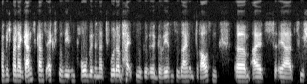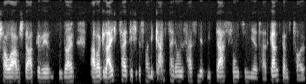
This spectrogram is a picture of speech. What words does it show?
wirklich bei einer ganz, ganz exklusiven Probe in der Natur dabei zu, äh, gewesen zu sein und draußen ähm, als ja, Zuschauer am Start gewesen zu sein. Aber gleichzeitig ist man die ganze Zeit irgendwie fasziniert, wie das funktioniert hat. Ganz, ganz toll.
